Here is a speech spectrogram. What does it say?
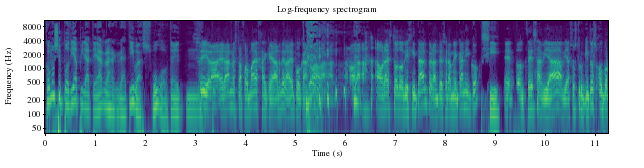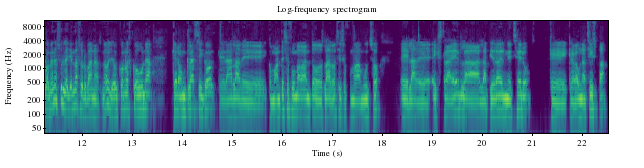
¿Cómo se podía piratear las recreativas, Hugo? Te- Sí, era, era nuestra forma de hackear de la época, ¿no? Ahora es todo digital, pero antes era mecánico. Sí. Entonces había, había sus truquitos, o por lo menos sus leyendas urbanas, ¿no? Yo conozco una que era un clásico, que era la de, como antes se fumaba en todos lados y se fumaba mucho, eh, la de extraer la, la piedra del mechero, que creaba una chispa,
